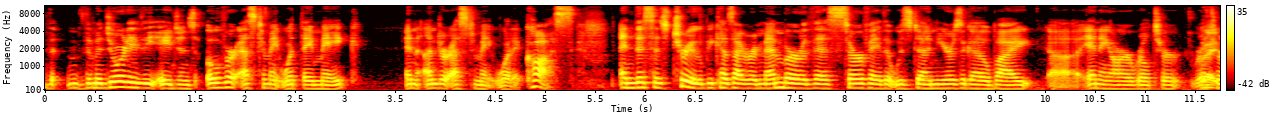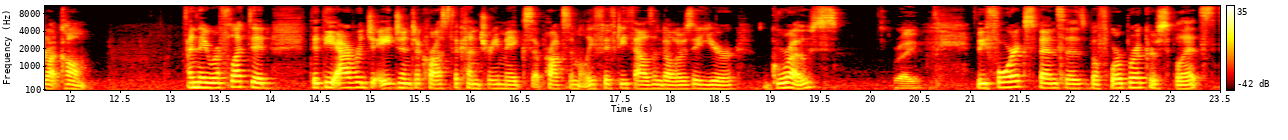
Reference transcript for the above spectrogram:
the the majority of the agents overestimate what they make and underestimate what it costs. And this is true because I remember this survey that was done years ago by uh, NAR Realtor Realtor.com. And they reflected that the average agent across the country makes approximately $50,000 a year gross Right? before expenses, before broker splits,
